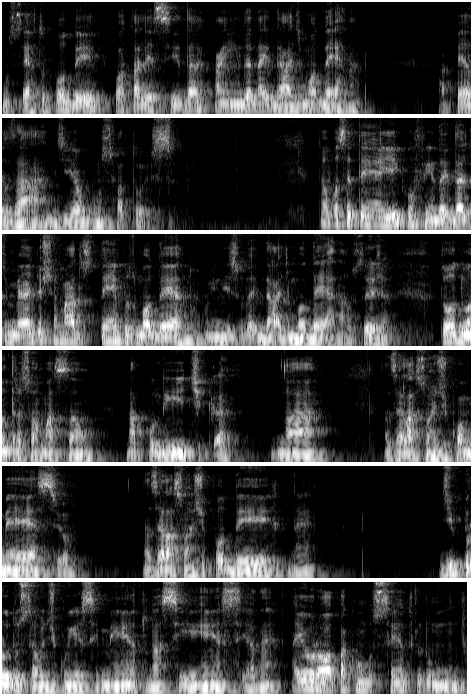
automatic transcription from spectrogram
um certo poder, fortalecida ainda na Idade Moderna, apesar de alguns fatores. Então você tem aí, com o fim da Idade Média, chamados tempos modernos, o início da Idade Moderna, ou seja, toda uma transformação na política, na, nas relações de comércio, nas relações de poder, né? De produção de conhecimento, na ciência, né? a Europa como centro do mundo.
